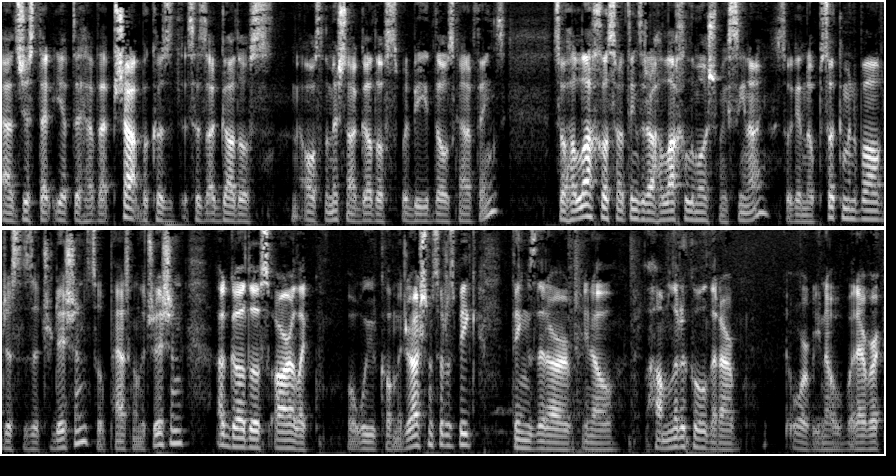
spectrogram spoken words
Uh, it's just that you have to have that pshat because it says agados. Also, the Mishnah agados would be those kind of things. So halachos are things that are halacha l'moshe Sinai. So again, no psukim involved, just as a tradition. So passing on the tradition. Agados are like what we would call midrashim, so to speak, things that are you know homiletical, that are or you know whatever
